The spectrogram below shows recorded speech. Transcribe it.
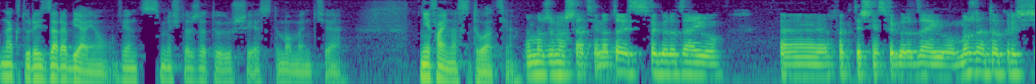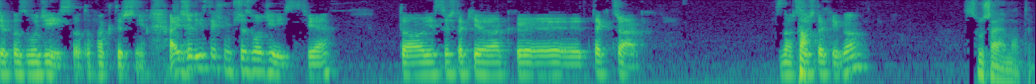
na której zarabiają, więc myślę, że to już jest w tym momencie niefajna sytuacja. No może masz rację. No to jest swego rodzaju faktycznie swego rodzaju, można to określić jako złodziejstwo, to faktycznie. A jeżeli jesteśmy przy złodziejstwie, to jest coś takiego jak e, Tech Track. Znasz tak. coś takiego? Słyszałem o tym.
